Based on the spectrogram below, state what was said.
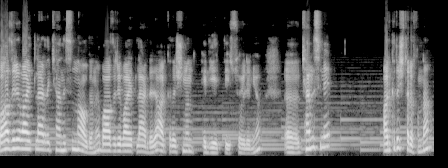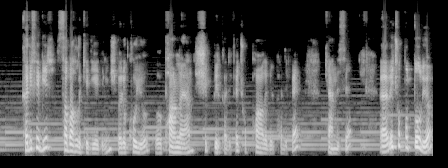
bazı rivayetlerde kendisinin aldığını, bazı rivayetlerde de arkadaşının hediye ettiği söyleniyor. E, kendisine arkadaş tarafından kadife bir sabahlık hediye edilmiş. Böyle koyu, e, parlayan, şık bir kadife, çok pahalı bir kadife kendisi. E, ve çok mutlu oluyor.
